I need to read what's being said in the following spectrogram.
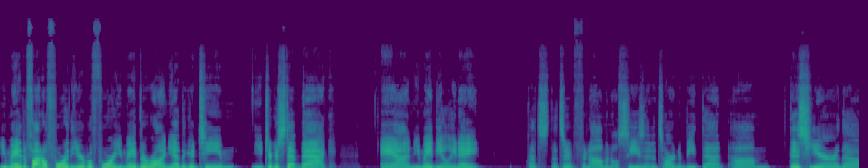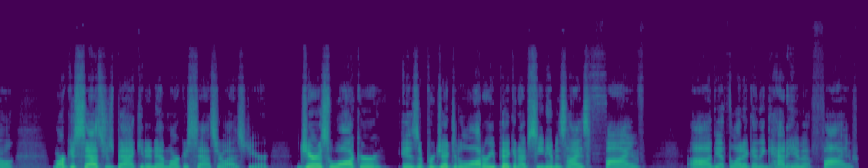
You made the Final Four the year before. You made the run. You had the good team. You took a step back, and you made the Elite Eight. That's that's a phenomenal season. It's hard to beat that. Um, this year, though, Marcus Sasser's back. You didn't have Marcus Sasser last year. Jarace Walker is a projected lottery pick, and I've seen him as high as five. Uh, the Athletic, I think, had him at five.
